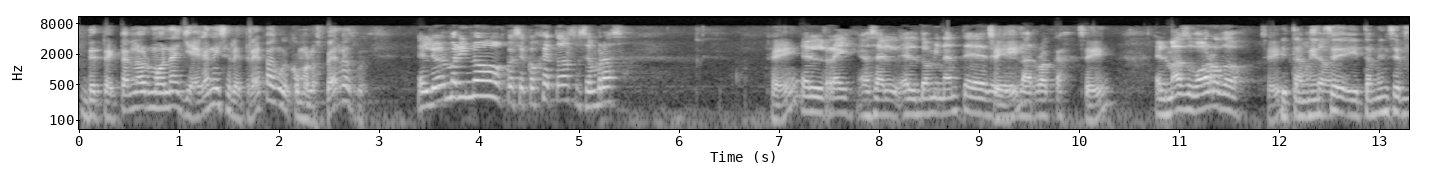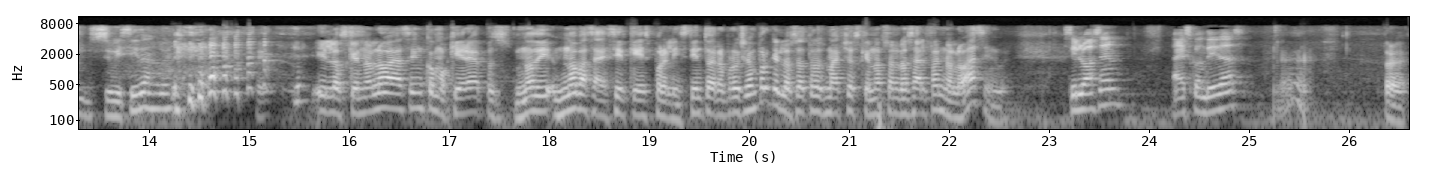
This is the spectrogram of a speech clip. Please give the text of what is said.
detectan la hormona, llegan y se le trepan, güey, como los perros, güey. el león marino se coge a todas sus hembras. ¿Sí? El rey, o sea, el, el dominante de Sí. la roca. Sí, El más gordo. sí. Y también, ¿Cómo se se, y también se suicidan, güey. sí. Y los que no lo hacen como quiera, pues no, di- no vas a decir que es por el instinto de reproducción, porque los otros machos que no son los alfas no lo hacen, güey. Si lo hacen a escondidas. Ah. Pero,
